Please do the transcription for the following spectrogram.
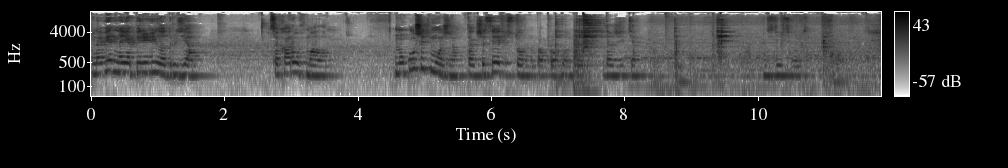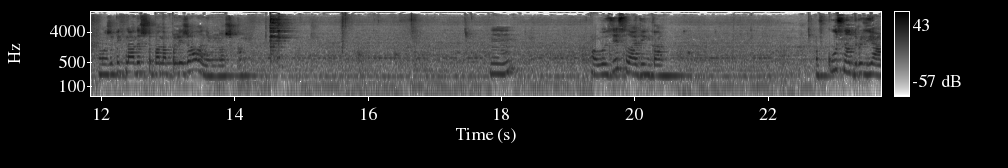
Наверное, я перелила, друзья. Сахаров мало. Но кушать можно. Так, сейчас я эту сторону попробую. Подождите. Здесь вот. Может быть, надо, чтобы она полежала немножко. М -м. А вот здесь сладенько. Вкусно, друзья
